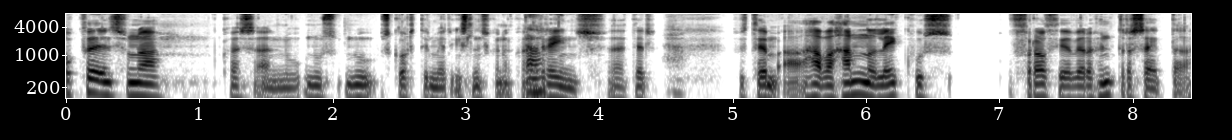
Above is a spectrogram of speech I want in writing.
ákveðin svona hvað, að, nú, nú, nú skortir mér íslenskuna hvað er range. Þetta er þú veist, að hafa hannað leikhús frá því að vera 100 sæta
